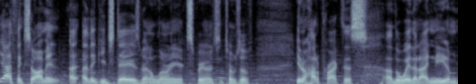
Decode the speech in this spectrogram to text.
Yeah, I think so. I mean, I, I think each day has been a learning experience in terms of you know how to practice uh, the way that I need them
